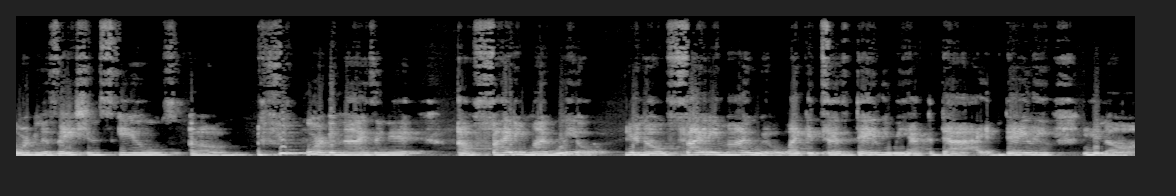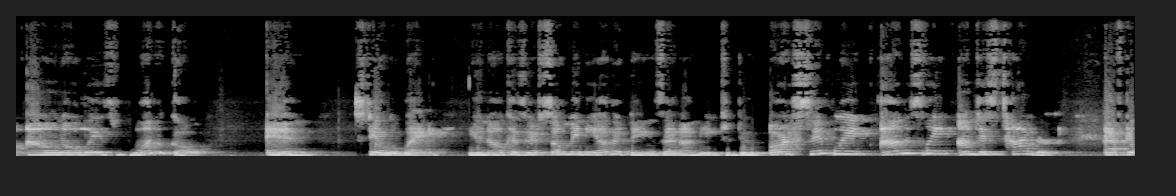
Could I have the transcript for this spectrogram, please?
Organization skills, um, organizing it, uh, fighting my will. You know, fighting my will. Like it says, daily we have to die, and daily, you know, I don't always want to go and steal away, you know, because there's so many other things that I need to do. Or simply, honestly, I'm just tired. After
